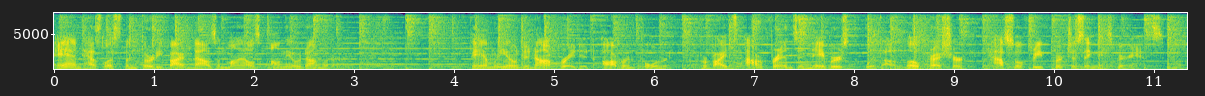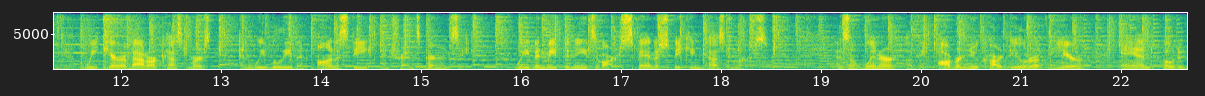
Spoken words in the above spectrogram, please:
and has less than 35,000 miles on the odometer. Family owned and operated Auburn Ford provides our friends and neighbors with a low pressure, hassle free purchasing experience. We care about our customers and we believe in honesty and transparency. We even meet the needs of our Spanish speaking customers. As a winner of the Auburn New Car Dealer of the Year and voted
